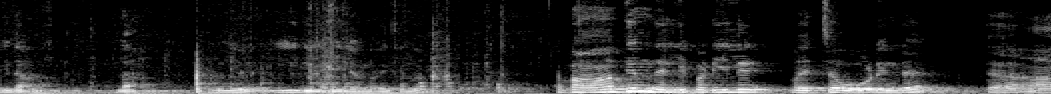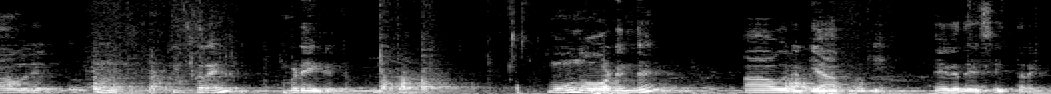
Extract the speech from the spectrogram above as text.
ഇതാണ്. ഇതാ ഇങ്ങനെ ഈ രീതിയിലാണ് വയ്ക്കുന്നത് അപ്പോൾ ആദ്യം നെല്ലിപ്പടിയിൽ വെച്ച ഓടിന്റെ ആ, ഒരു ഇത്രയും ഇവിടെയും കിട്ടും. മൂന്ന് ഓടിന്റെ ആ ഒരു ഗ്യാപ്പ് ഏകദേശം ഇത്രയും.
